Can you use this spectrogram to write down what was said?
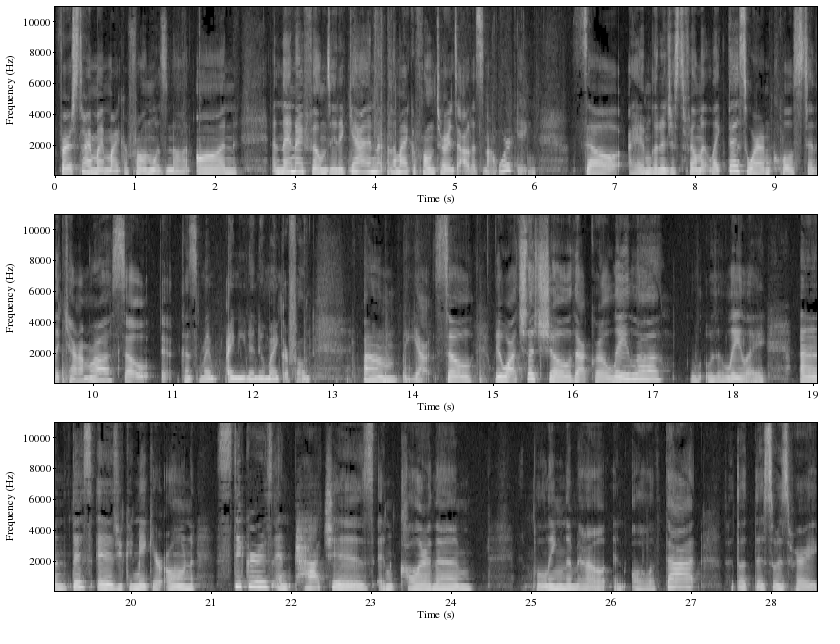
first time my microphone was not on, and then I filmed it again. The microphone turns out it's not working. So I am going to just film it like this where I'm close to the camera. So, because my I need a new microphone. Um, yeah, so we watched that show, That Girl Layla, was it Lele? And this is, you can make your own stickers and patches and color them and bling them out and all of that. So I thought this was very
